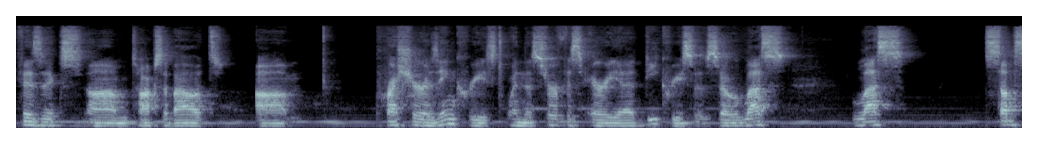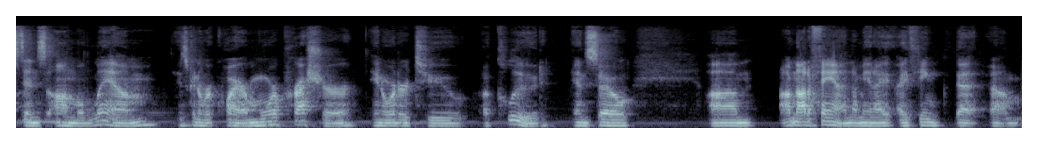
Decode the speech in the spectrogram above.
Physics um, talks about um, pressure is increased when the surface area decreases. So less less substance on the limb is going to require more pressure in order to occlude. And so um, I'm not a fan. I mean, I, I think that um,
